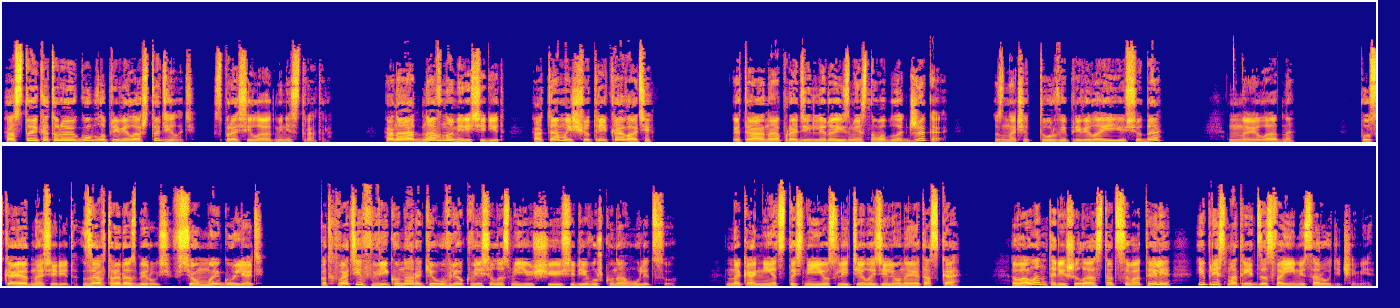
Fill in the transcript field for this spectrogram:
«А с той, которую Гобла привела, что делать?» — спросила администратор. Она одна в номере сидит, а там еще три кровати». «Это она про диллера из местного блэкджека? Значит, Турви привела ее сюда? Ну и ладно. Пускай одна сидит, завтра разберусь, все, мы гулять». Подхватив Вику на руки, увлек весело смеющуюся девушку на улицу. Наконец-то с нее слетела зеленая тоска. Валанта решила остаться в отеле и присмотреть за своими сородичами.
